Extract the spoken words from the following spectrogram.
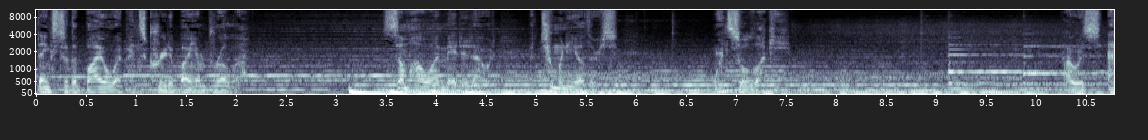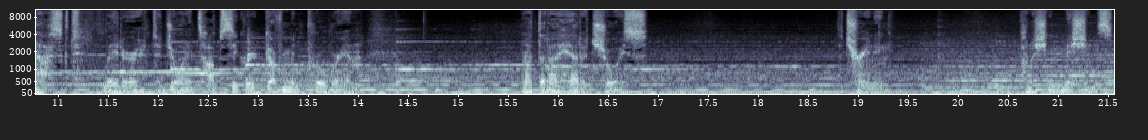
thanks to the bioweapons created by Umbrella. Somehow I made it out, but too many others weren't so lucky. I was asked later to join a top secret government program. Not that I had a choice. The training, punishing missions,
